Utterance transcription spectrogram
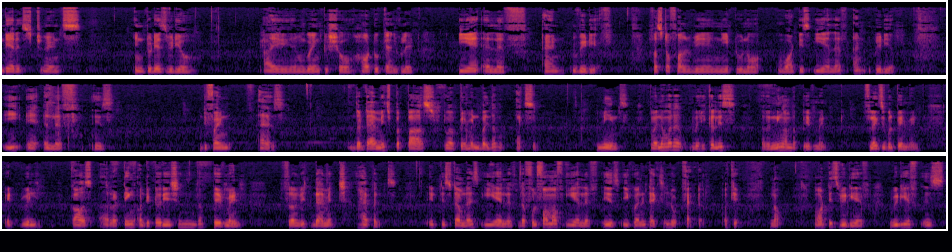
Dear students, in today's video, I am going to show how to calculate EALF and VDF. First of all, we need to know what is EALF and VDF. EALF is defined as the damage per pass to a pavement by the axle. Means whenever a vehicle is running on the pavement, flexible pavement, it will cause rutting or deterioration in the pavement from which damage happens. It is termed as ELF. The full form of ELF is equivalent axle load factor. Okay. Now, what is VDF? VDF is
